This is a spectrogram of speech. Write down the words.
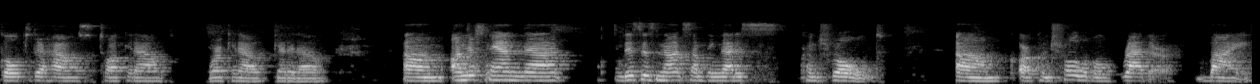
go to their house, talk it out, work it out, get it out. Um, understand that this is not something that is controlled um, or controllable, rather by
